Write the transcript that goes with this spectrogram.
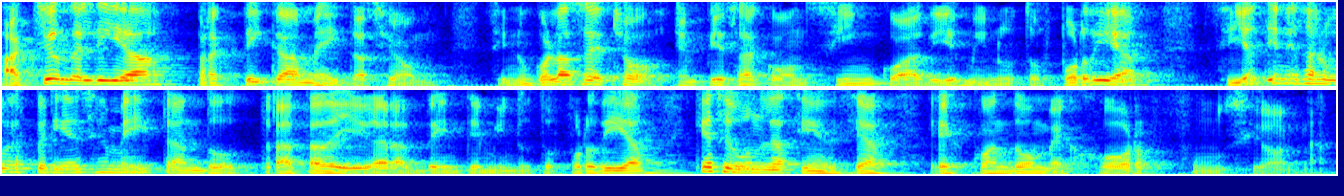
Acción del día, practica meditación. Si nunca lo has hecho, empieza con 5 a 10 minutos por día. Si ya tienes algo de experiencia meditando, trata de llegar a 20 minutos por día, que según la ciencia es cuando mejor funciona.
